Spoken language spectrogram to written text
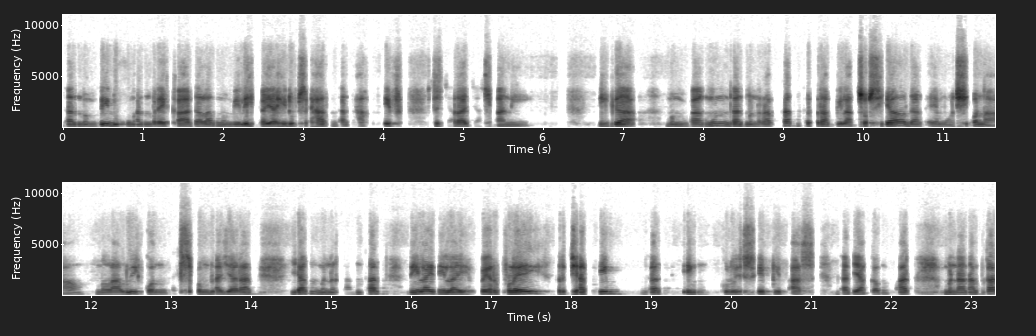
dan memberi dukungan mereka dalam memilih gaya hidup sehat dan aktif secara jasmani. Tiga, membangun dan menerapkan keterampilan sosial dan emosional melalui konteks pembelajaran yang menekankan nilai-nilai fair play, kerja tim, dan inklusivitas. Dan yang keempat, menanamkan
